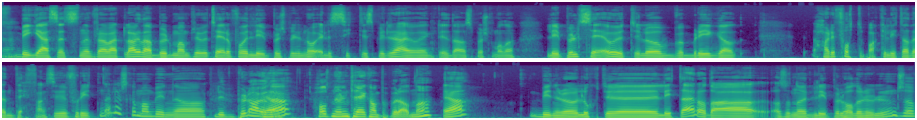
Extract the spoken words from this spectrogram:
ja. big assetsene fra hvert lag. Da Burde man prioritere å få Liverpool-spiller nå, eller City-spillere, er jo egentlig da spørsmålet. Liverpool ser jo ut til å bli Har de fått tilbake litt av den defensive flyten, eller skal man begynne å Liverpool har jo Ja. det. Holdt nullen tre kamper på rad nå. Ja. Begynner det å lukte litt der, og da Altså når Liverpool holder nullen, så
